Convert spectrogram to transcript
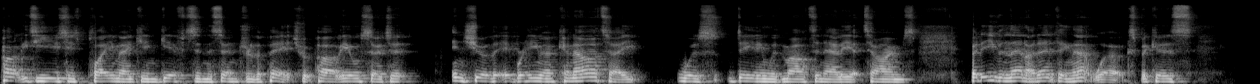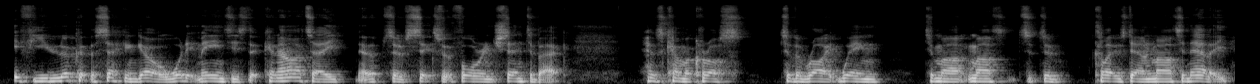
partly to use his playmaking gifts in the centre of the pitch, but partly also to ensure that Ibrahima Konaté was dealing with Martinelli at times. But even then, I don't think that works because if you look at the second goal, what it means is that Kanate, a sort of six foot four inch centre back, has come across to the right wing to mark to, to close down Martinelli,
